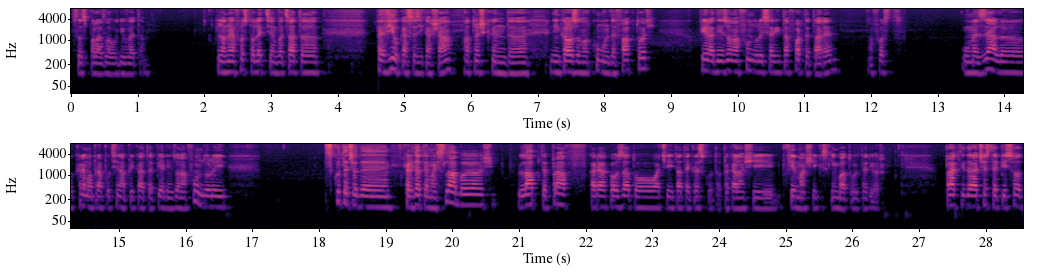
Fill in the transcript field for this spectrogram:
să spălați la o ghiuvetă. La noi a fost o lecție învățată pe viu, ca să zic așa, atunci când, din cauza unor cumul de factori, pielea din zona fundului s-a irritat foarte tare, a fost umezeală, cremă prea puțin aplicată pielii în zona fundului, scutece de calitate mai slabă și lapte praf care a cauzat o aciditate crescută, pe care l-am și firma și schimbat ulterior. Practic, de la acest episod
